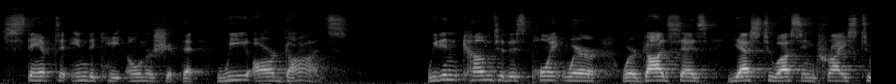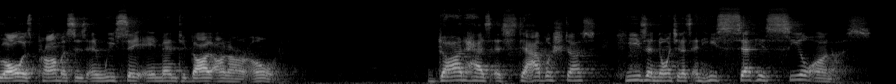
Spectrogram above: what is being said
stamped to indicate ownership that we are God's. We didn't come to this point where, where God says yes to us in Christ, to all his promises, and we say amen to God on our own. God has established us, he's anointed us, and he's set his seal on us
